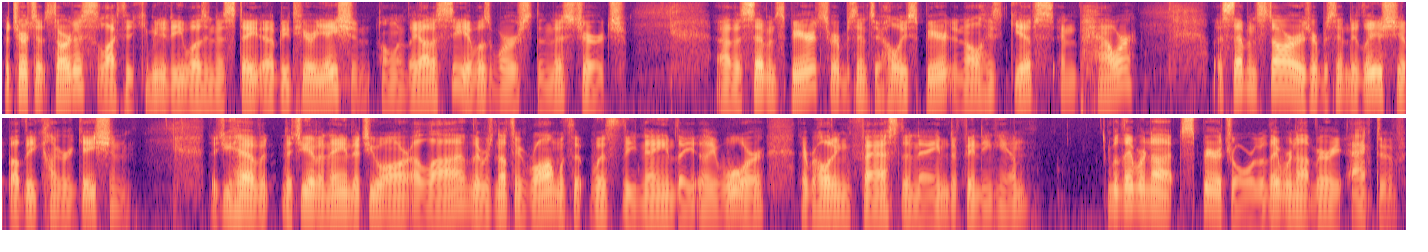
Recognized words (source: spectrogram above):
The church at Sardis, like the community, was in a state of deterioration, only Laodicea was worse than this church. Uh, the seven spirits represents the Holy Spirit and all his gifts and power. The seven stars represent the leadership of the congregation. That you have that you have a name that you are alive. There was nothing wrong with it with the name they, they wore. They were holding fast the name, defending him. But they were not spiritual, or they were not very active,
